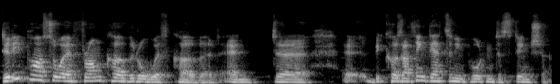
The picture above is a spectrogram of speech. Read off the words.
Did he pass away from COVID or with COVID? And uh, uh, because I think that's an important distinction.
